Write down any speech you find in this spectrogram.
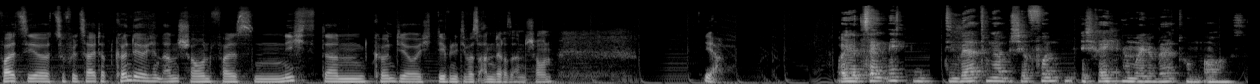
falls ihr zu viel Zeit habt, könnt ihr euch ihn anschauen. Falls nicht, dann könnt ihr euch definitiv was anderes anschauen. Ja, Und jetzt denkt nicht, die Wertung habe ich erfunden. Ich rechne meine Wertung aus.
